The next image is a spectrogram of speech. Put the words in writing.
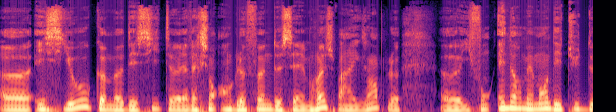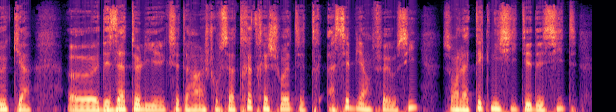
euh, SEO comme des sites, la version anglophone de CMrush par exemple, euh, ils font énormément d'études de cas, euh, des ateliers, etc. Je trouve ça très très chouette et assez bien fait aussi sur la technicité des sites euh,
